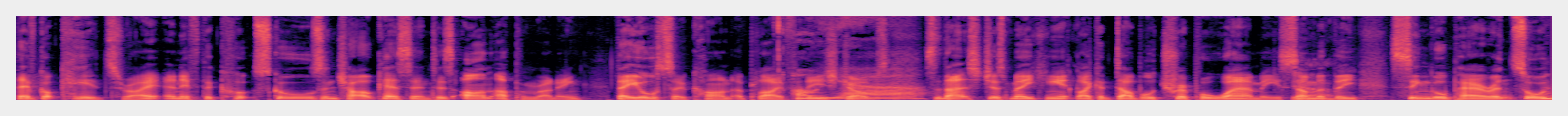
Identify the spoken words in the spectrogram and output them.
they've got kids, right? And if the co- schools and childcare centres aren't up and running, they also can't apply for Oh, these yeah. jobs. So that's just making it like a double, triple whammy. Some of the single parents or Mm-hmm.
